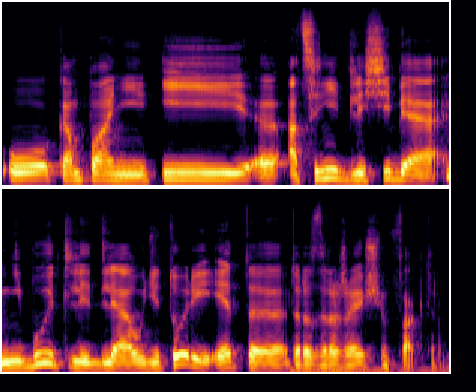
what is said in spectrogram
о компании и э, оценить для себя, не будет ли для аудитории это раздражающим фактором.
